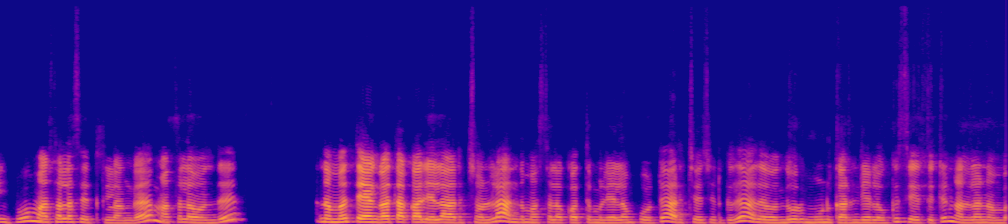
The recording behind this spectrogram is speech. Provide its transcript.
இப்போ மசாலா சேர்த்துக்கலாங்க. மசாலா வந்து நம்ம தேங்காய் தக்காளி எல்லாம் அரைச்சோம்ல அந்த மசாலா கொத்தமல்லி எல்லாம் போட்டு அரைச்சி வச்சிருக்குது. அதை வந்து ஒரு மூணு கரண்டி அளவுக்கு சேர்த்துட்டு நல்லா நம்ம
